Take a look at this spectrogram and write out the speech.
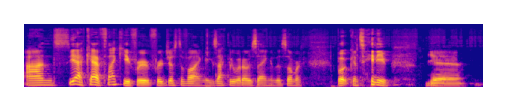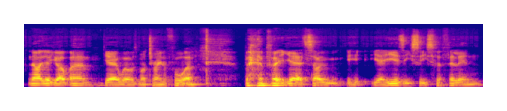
And yeah, Kev, thank you for for justifying exactly what I was saying in the summer. But continue. Yeah. No, yeah, yeah, um, yeah. Where was my train of thought? Um, but, but yeah, so yeah, he is. He's, he's fulfilling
